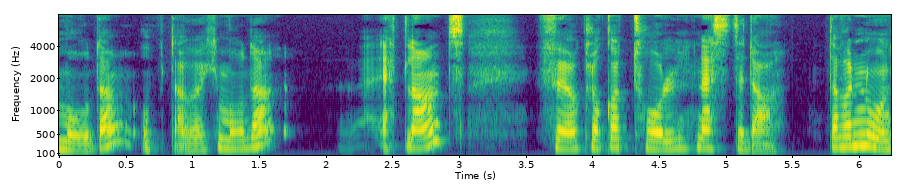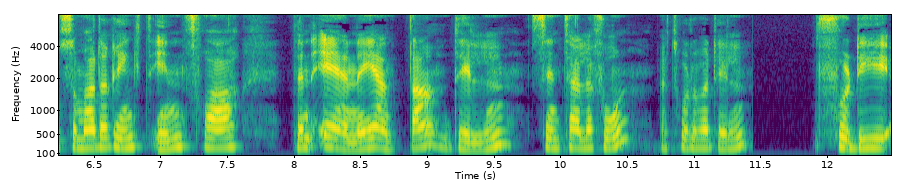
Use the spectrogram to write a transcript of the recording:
morda, oppdaga ikke morda, et eller annet, før klokka tolv neste dag. Da var det noen som hadde ringt inn fra den ene jenta, Dylan, sin telefon, jeg tror det var Dylan, Fordi,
